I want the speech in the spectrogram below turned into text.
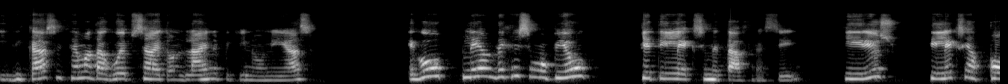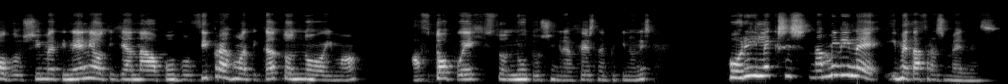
ειδικά σε θέματα website online επικοινωνίας, εγώ πλέον δεν χρησιμοποιώ και τη λέξη μετάφραση, κυρίως τη λέξη απόδοση με την έννοια ότι για να αποδοθεί πραγματικά το νόημα, αυτό που έχει στο νου το συγγραφέας να επικοινωνείς, μπορεί οι λέξεις να μην είναι οι μεταφρασμένες,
